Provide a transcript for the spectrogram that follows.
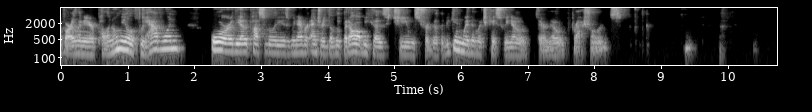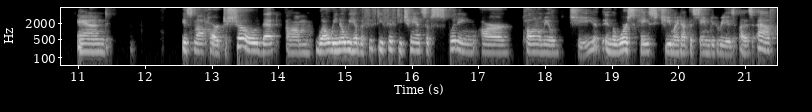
of our linear polynomial if we have one, or the other possibility is we never entered the loop at all because g was trivial to begin with, in which case we know there are no rational roots. And it's not hard to show that, um, well, we know we have a 50-50 chance of splitting our polynomial g. In the worst case, g might have the same degree as, as f.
